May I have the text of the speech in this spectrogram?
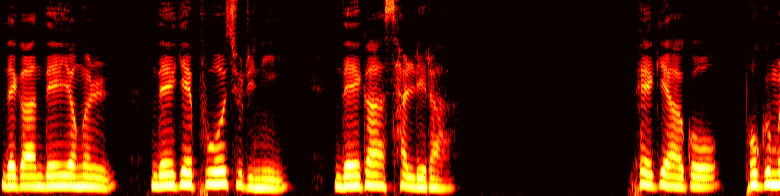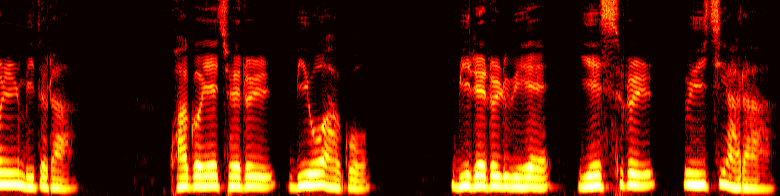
내가 내 영을 내게 부어 주리니 내가 살리라. 회개하고 복음을 믿으라. 과거의 죄를 미워하고 미래를 위해 예수를 의지하라.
